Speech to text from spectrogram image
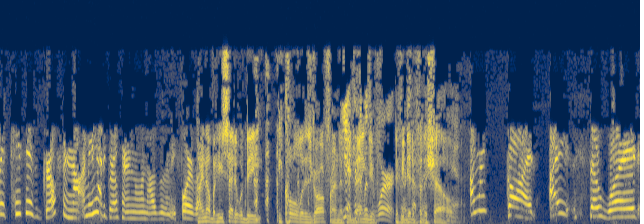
But Casey has a girlfriend now. I mean, he had a girlfriend when I was with him before, but I know, but he said it would be cool with his girlfriend if Yeah, he 'cause it banged was you work if he or did it for the show. Yeah. oh my God, I so would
